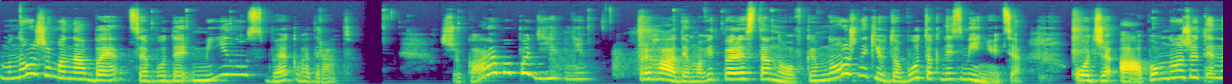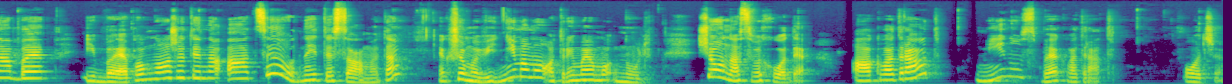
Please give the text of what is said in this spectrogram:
множимо на Б, це буде мінус Б квадрат. Шукаємо подібні. Пригадуємо, від перестановки множників добуток не змінюється. Отже, А помножити на Б і Б помножити на А це одне й те саме. Так? Якщо ми віднімемо, отримаємо 0. Що у нас виходить? А квадрат мінус Б квадрат. Отже,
